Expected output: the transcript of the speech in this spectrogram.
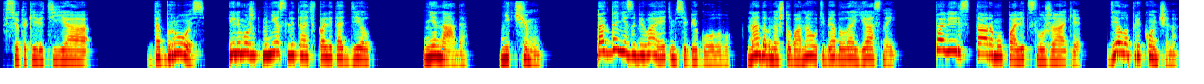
Все-таки ведь я... Да брось. Или, может, мне слетать в политотдел? Не надо. Ни к чему. Тогда не забивай этим себе голову. Надобно, чтобы она у тебя была ясной, Поверь старому политслужаке, дело прикончено.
